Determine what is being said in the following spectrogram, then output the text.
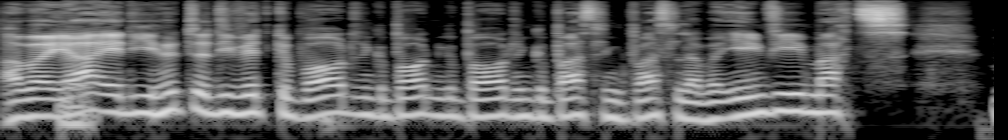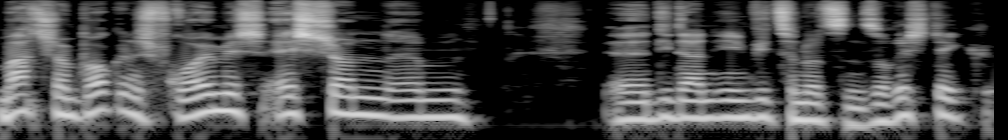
Aber ja, Ja. ey, die Hütte, die wird gebaut und gebaut und gebaut und gebastelt und gebastelt. Aber irgendwie macht's, macht schon Bock und ich freue mich echt schon, ähm, äh, die dann irgendwie zu nutzen. So richtig.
